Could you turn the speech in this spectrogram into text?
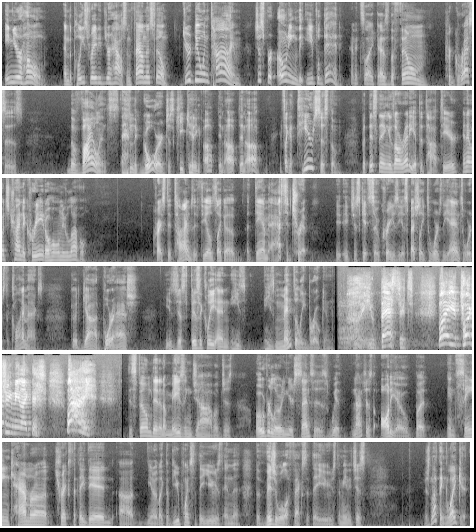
in your home and the police raided your house and found this film, you're doing time just for owning The Evil Dead. And it's like as the film progresses, the violence and the gore just keep getting upped and upped and up. It's like a tier system. But this thing is already at the top tier, and now it's trying to create a whole new level. Christ, at times it feels like a, a damn acid trip. It, it just gets so crazy, especially towards the end, towards the climax. Good God, poor Ash. He's just physically and he's he's mentally broken. Oh, you bastards! Why are you torturing me like this? Why? This film did an amazing job of just overloading your senses with not just audio, but insane camera tricks that they did, uh, you know, like the viewpoints that they used and the, the visual effects that they used. I mean, it just, there's nothing like it.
